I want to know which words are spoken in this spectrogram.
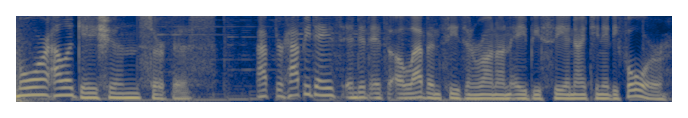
More allegations surface. After Happy Days ended its 11 season run on ABC in 1984,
